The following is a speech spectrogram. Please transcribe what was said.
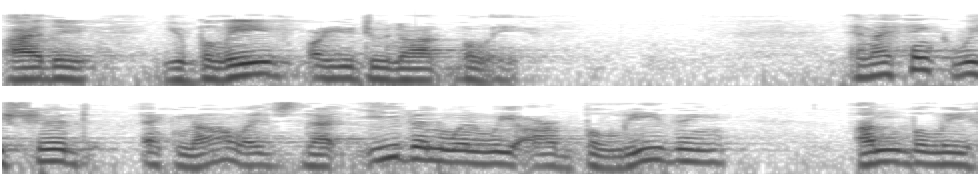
Either you believe or you do not believe. And I think we should acknowledge that even when we are believing, unbelief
